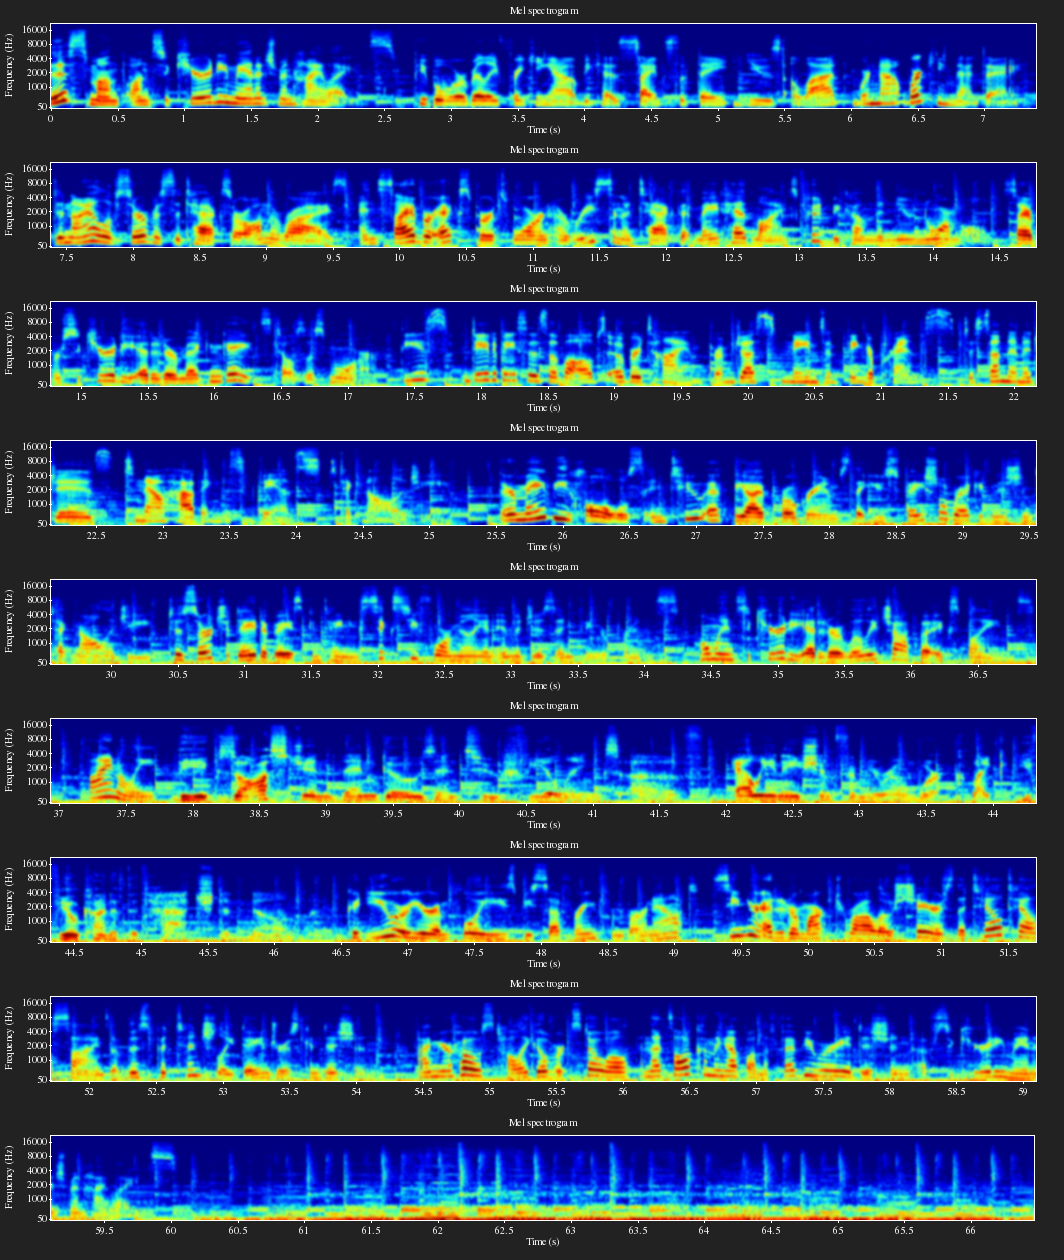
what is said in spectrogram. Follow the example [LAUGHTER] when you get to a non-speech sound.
This month on Security Management Highlights, People were really freaking out because sites that they use a lot were not working that day. denial of service attacks are on the rise, and cyber experts warn a recent attack that made headlines could become the new normal. Cybersecurity editor Megan Gates tells us more. These databases evolved over time from just names and fingerprints to some images to now having this advanced technology. There may be holes in two FBI programs that use facial recognition technology to search a database containing 64 million images and fingerprints. Homeland Security editor Lily Chapa explains. Finally, The exhaustion then goes into feelings of alienation from your own work. Like you feel kind of detached and numb. could you or your employees be suffering from burnout? Senior editor Mark Tarallo shares the telltale signs of this potentially dangerous condition. I'm your host, Holly Gilbert Stowell, and that's all coming up on the February edition of Security Management Highlights.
